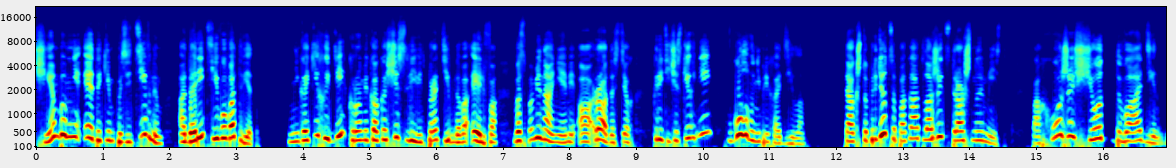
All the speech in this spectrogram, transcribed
чем бы мне этаким позитивным одарить его в ответ? Никаких идей, кроме как осчастливить противного эльфа воспоминаниями о радостях критических дней, в голову не приходило. Так что придется пока отложить страшную месть. Похоже, счет 2-1.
